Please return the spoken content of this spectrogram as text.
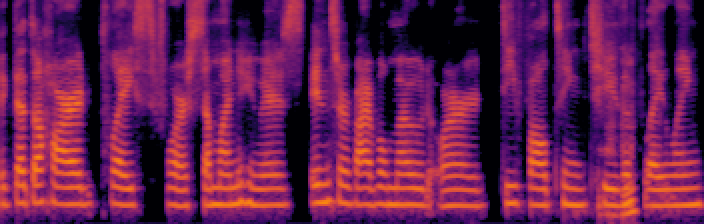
Like, that's a hard place for someone who is in survival mode or defaulting to mm-hmm. the flailing.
